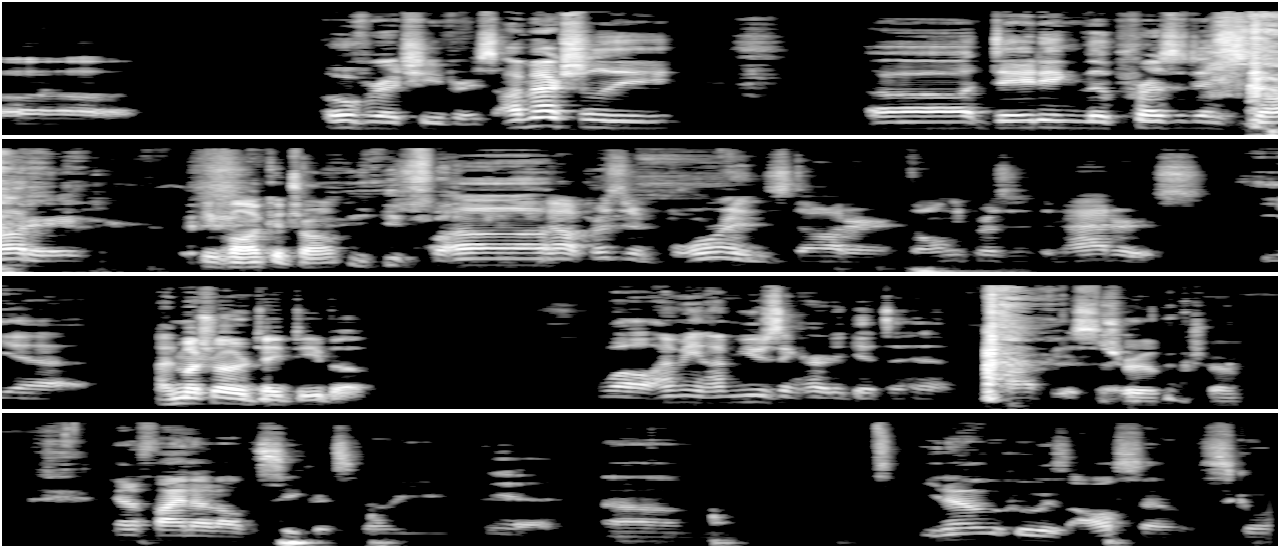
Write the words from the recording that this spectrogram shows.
uh, overachievers. I'm actually uh, dating the president's daughter. Ivanka Trump. Uh, no, President Boren's daughter, the only president that matters. yeah. I'd much rather date Debo. Well, I mean, I'm using her to get to him, obviously. True, true. Gotta find out all the secrets about you. Yeah. Um, you know who is also scoring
